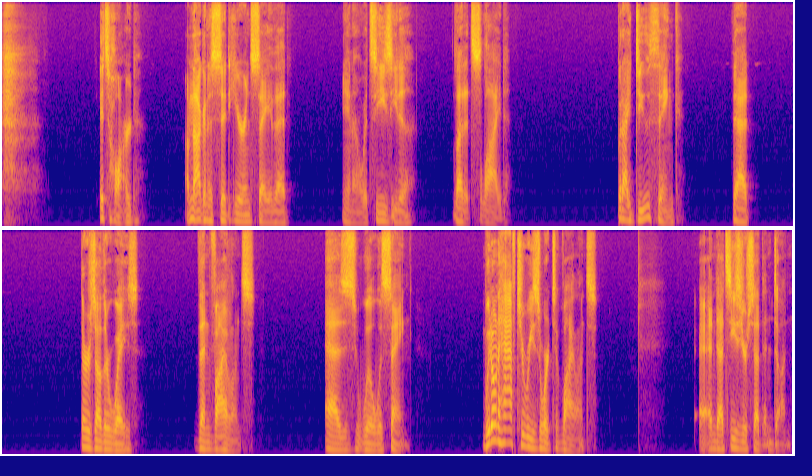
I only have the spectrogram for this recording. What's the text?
It's hard. I'm not going to sit here and say that you know, it's easy to let it slide. But I do think that there's other ways than violence, as Will was saying. We don't have to resort to violence. And that's easier said than done.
